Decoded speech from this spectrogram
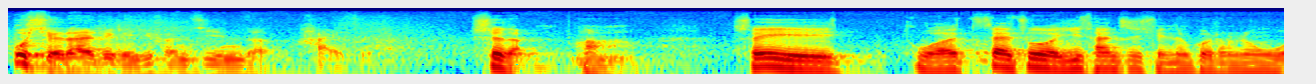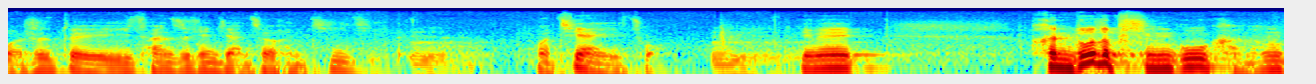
不携带这个遗传基因的孩子。是的啊，所以我在做遗传咨询的过程中，我是对遗传咨询检测很积极的。嗯我建议做，嗯因为很多的评估可能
